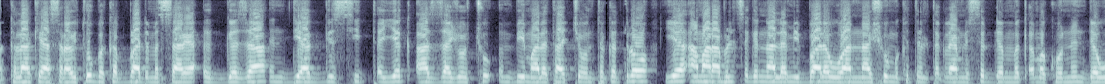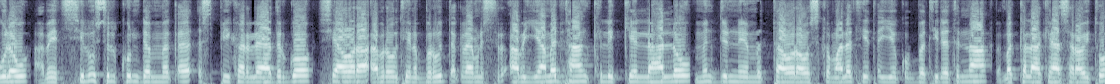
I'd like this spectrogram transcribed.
መከላከያ ሰራዊቱ በከባድ መሳሪያ እገዛ እንዲያግዝ ሲጠየቅ አዛዦቹ እምቢ ማለታቸውን ተከትሎ የአማራ ብልጽግና ለሚባለው ዋና ሹ ምክትል ጠቅላይ ሚኒስትር ደመቀ መኮንን ደውለው አቤት ሲሉ ስልኩን ደመቀ speaker ላይ አድርጎ ሲያወራ አብረውት የነበሩት ጠቅላይ ሚኒስትር አብይ አህመድ ታንክ ልኬልሃለሁ ምንድን ነው የምታወራው እስከ ማለት የጠየቁበት ሂደትና በመከላከያ ሰራዊቱ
